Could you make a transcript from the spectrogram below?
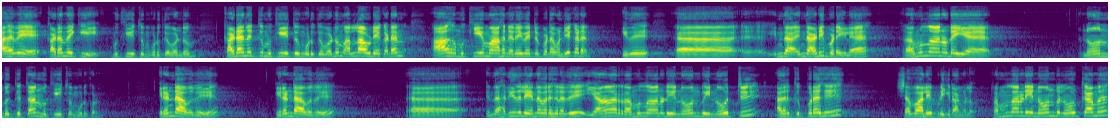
ஆகவே கடமைக்கு முக்கியத்துவம் கொடுக்க வேண்டும். கடனுக்கு முக்கியத்துவம் கொடுக்க வேண்டும். அல்லாவுடைய கடன் ஆக முக்கியமாக நிறைவேற்றப்பட வேண்டிய கடன். இது இந்த இந்த அடிப்படையில் ரமலானுடைய நோன்புக்குத்தான் முக்கியத்துவம் கொடுக்கணும். இரண்டாவது இரண்டாவது இந்த ஹதீதில் என்ன வருகிறது? யார் ரமலானுடைய நோன்பை நோற்று அதற்கு பிறகு ஷவ்வாலே பிடிக்கிறாங்களோ? ரமலானுடைய நோன்பை நோக்காமல்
